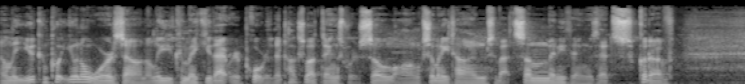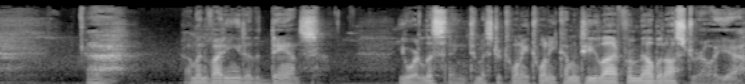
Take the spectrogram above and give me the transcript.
Only you can put you in a war zone. Only you can make you that reporter that talks about things for so long, so many times, about so many things that's could have. Uh, I'm inviting you to the dance. You are listening to Mr. 2020 coming to you live from Melbourne, Australia.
